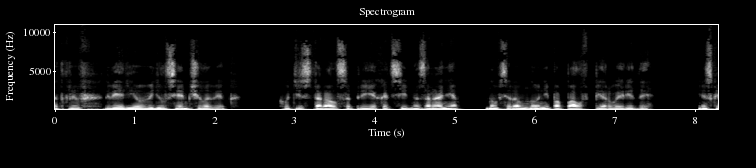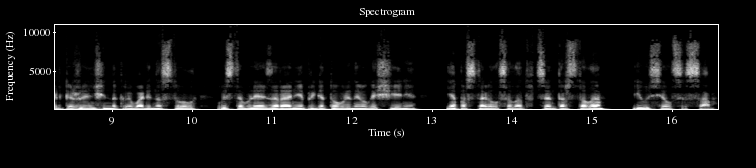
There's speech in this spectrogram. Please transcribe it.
Открыв дверь, я увидел семь человек. Хоть и старался приехать сильно заранее, но все равно не попал в первые ряды. Несколько женщин накрывали на стол, выставляя заранее приготовленные угощения. Я поставил салат в центр стола и уселся сам.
